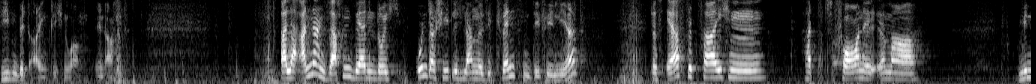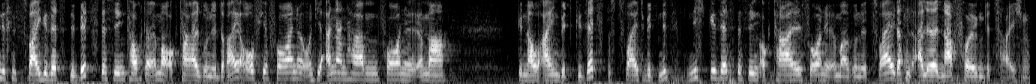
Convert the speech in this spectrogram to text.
7 Bit eigentlich nur in 8. Alle anderen Sachen werden durch unterschiedlich lange Sequenzen definiert. Das erste Zeichen hat vorne immer mindestens zwei gesetzte Bits, deswegen taucht da immer oktal so eine 3 auf hier vorne und die anderen haben vorne immer genau ein Bit gesetzt, das zweite Bit nicht gesetzt, deswegen oktal vorne immer so eine 2. Das sind alle nachfolgende Zeichen.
